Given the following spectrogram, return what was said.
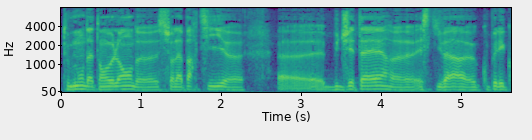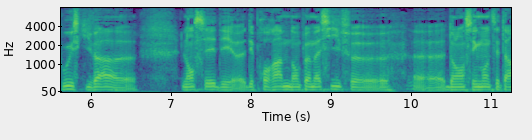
tout le monde attend Hollande sur la partie budgétaire. Est-ce qu'il va couper les coups Est-ce qu'il va lancer des, euh, des programmes d'emploi massif euh, euh, dans l'enseignement, etc.,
